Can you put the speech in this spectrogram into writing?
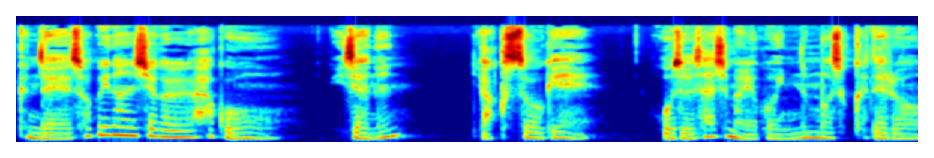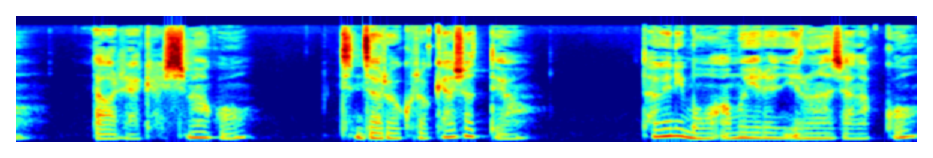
근데 소비 단식을 하고 이제는 약속에 옷을 사지 말고 있는 모습 그대로 나가리라 결심하고 진짜로 그렇게 하셨대요. 당연히 뭐 아무 일은 일어나지 않았고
